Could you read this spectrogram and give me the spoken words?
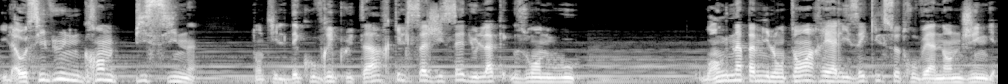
Il a aussi vu une grande piscine dont il découvrit plus tard qu'il s'agissait du lac Xuanwu. Wang n'a pas mis longtemps à réaliser qu'il se trouvait à Nanjing,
